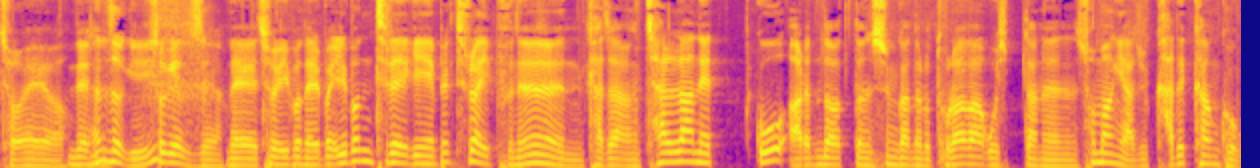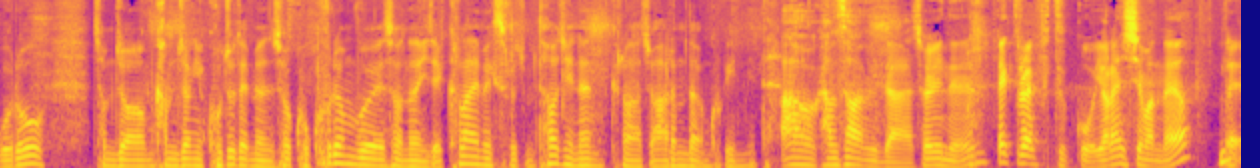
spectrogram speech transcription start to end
저예요. 네 현석이 소개해 주세요. 네, 저희 이번 앨범 1번 트랙인 Back to Life는 가장 찬란했고 아름다웠던 순간으로 돌아가고 싶다는 소망이 아주 가득한 곡으로 점점 감정이 고조되면서 곡 후렴부에서는 이제 클라이맥스로 좀 터지는 그런 아주 아름다운 곡입니다. 아우 감사합니다. 저희는 Back to Life 듣고 11시에 만나요. 네.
